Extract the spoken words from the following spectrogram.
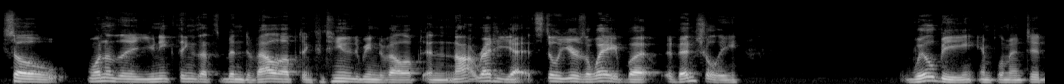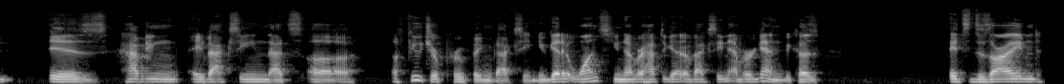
so one of the unique things that's been developed and continuing to be developed and not ready yet, it's still years away, but eventually will be implemented is having a vaccine that's a, a future proofing vaccine. You get it once, you never have to get a vaccine ever again because it's designed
